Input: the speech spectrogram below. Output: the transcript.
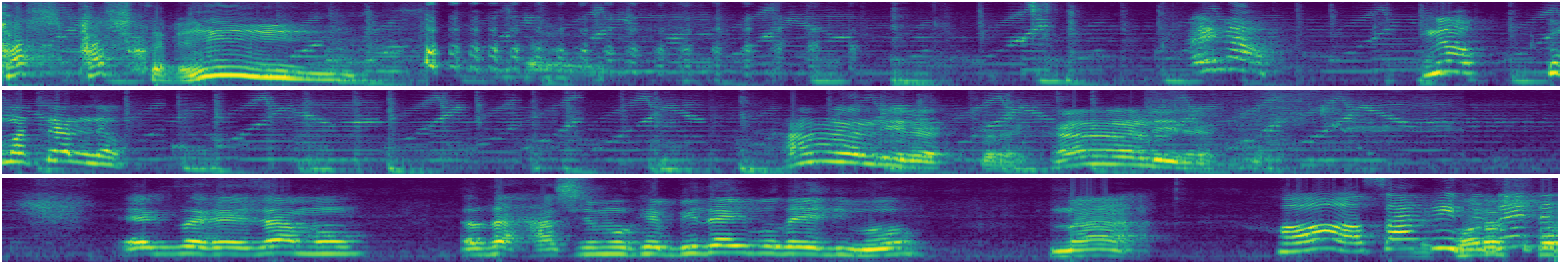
ফাঁস ফাঁস করে। এই। এই নাও নাও তোমার তেল নাও। খালি রাখ করে খালি রাখ এক জায়গায় যামু। হাসি মুখে বিদায় বুদাই দিব। না। হ চাকরি খরচ দিতে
